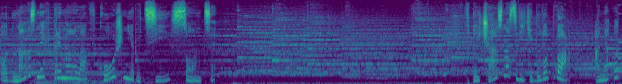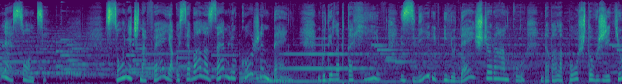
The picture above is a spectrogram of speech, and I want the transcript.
одна з них тримала в кожній руці сонце. В той час на світі було два, а не одне сонце. Сонячна фея осявала землю кожен день, будила птахів, звірів і людей щоранку, давала поштовх життю,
